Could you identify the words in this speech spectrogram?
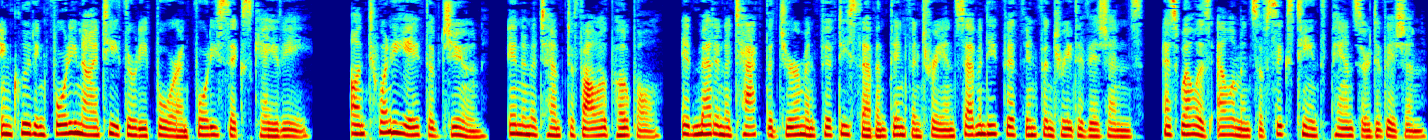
including 49 T-34 and 46 KV. On 28 June, in an attempt to follow Popel, it met and attacked the German 57th Infantry and 75th Infantry Divisions, as well as elements of 16th Panzer Division.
